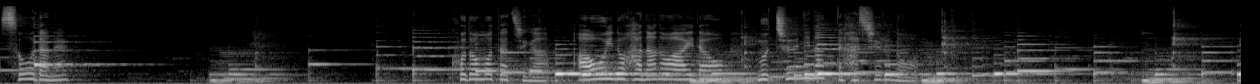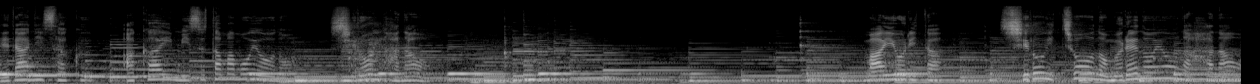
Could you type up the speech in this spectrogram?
そうだね。子供たちが葵の花の間を夢中になって走るのを枝に咲く赤い水玉模様の白い花を。舞い降りた白い蝶の群れのような花を。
